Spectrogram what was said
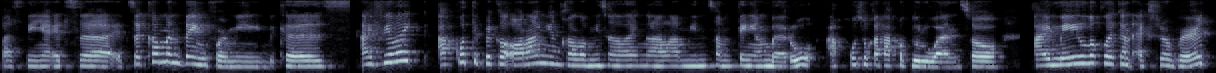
pastinya. It's a it's a common thing for me because I feel like aku tipikal orang yang kalau misalnya ngalamin something yang baru, aku suka takut duluan. So I may look like an extrovert,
